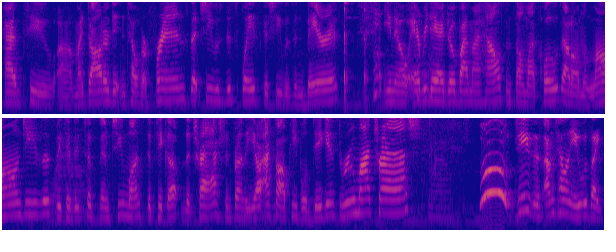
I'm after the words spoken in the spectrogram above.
had to. Uh, my daughter didn't tell her friends that she was displaced because she was embarrassed. You know, every day I drove by my house and saw my clothes out on the lawn, Jesus, because it took them two months to pick up the trash in front of the yard. I saw people digging through my trash. wow. Woo! Jesus, I'm telling you, it was like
